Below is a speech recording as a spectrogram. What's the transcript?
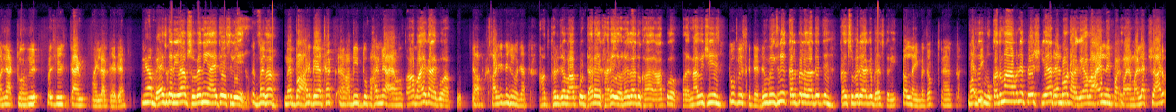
मतलब टू वीक टाइम महिला दे दें नहीं आप बहस करिए आप सुबह नहीं आए थे इसलिए। मैं मैं बाहर गया था अभी दोपहर में आया हूँ। तो आप आए का को आपको आप खाली नहीं हो जाता। हाँ तो फिर जब आपको डर है खारिज होने का तो आपको पढ़ना भी चाहिए। टू पीस के दे टू वीक्स नहीं कल पे लगा देते हैं। कल सुबह आके बहस करिए। कल नहीं मतलब तो मुकदमा आपने पेश किया रिपोर्ट आ गया अब आप- फ़ाइल नहीं पढ़ पाया मतलब चार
